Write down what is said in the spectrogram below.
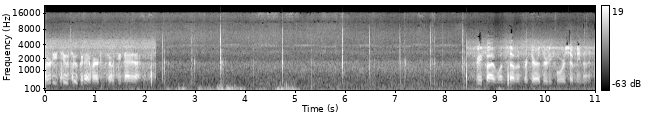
Thirty-two, two. Good day, American seventeen ninety-nine. 3517, Brickyard 3479.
